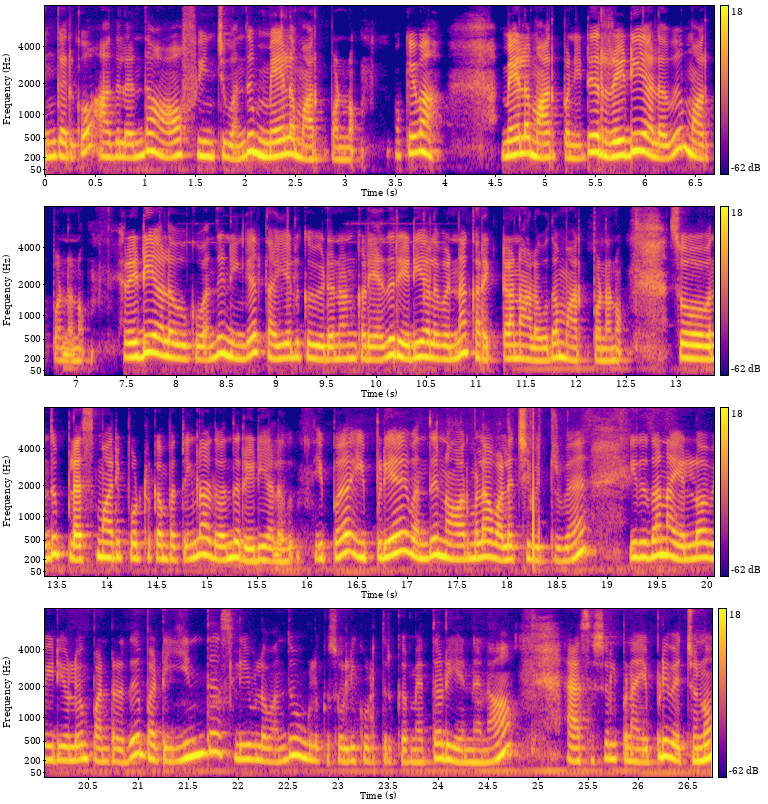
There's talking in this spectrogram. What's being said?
எங்கே இருக்கோ அதுலேருந்து ஆஃப் இன்ச்சு வந்து மேலே மார்க் பண்ணோம் ஓகேவா? மேலே மார்க் பண்ணிவிட்டு ரெடி அளவு மார்க் பண்ணணும். ரெடி அளவுக்கு வந்து நீங்கள் தையலுக்கு விடணும்னு கிடையாது. ரெடி அளவுன்னா கரெக்டான அளவு தான் மார்க் பண்ணணும். ஸோ வந்து ப்ளஸ் மாதிரி போட்டிருக்கேன் பார்த்தீங்களா அது வந்து ரெடி அளவு. இப்போ இப்படியே வந்து நார்மலாக வளைச்சி விட்டுருவேன். இதுதான் நான் எல்லா வீடியோலையும் பண்ணுறது பட் இந்த ஸ்லீவில் வந்து உங்களுக்கு சொல்லி கொடுத்துருக்க மெத்தடு என்னென்னா ஆஸ் யூஷுவல் இப்போ நான் எப்படி வச்சனோ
